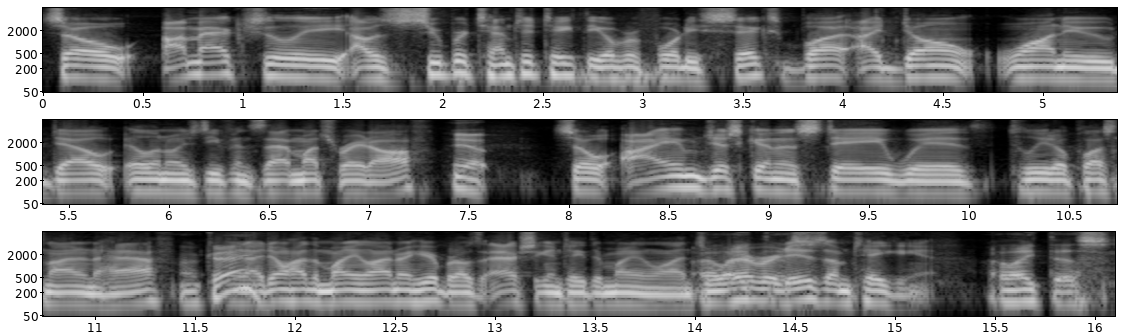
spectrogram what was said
So I'm actually, I was super tempted to take the over 46, but I don't want to doubt Illinois' defense that much right off. Yep. So I am just gonna stay with Toledo plus nine and a half. Okay. And I don't have the money line right here, but I was actually gonna take their money line. So I like whatever it is, I'm taking it. I like this.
